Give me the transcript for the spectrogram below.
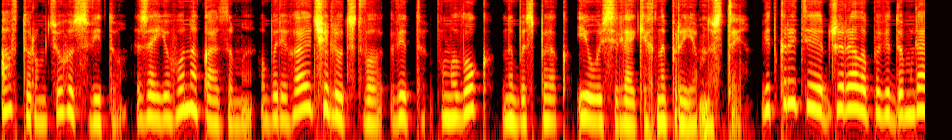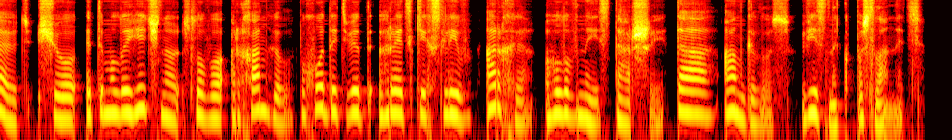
автором цього світу, за його наказами, оберігаючи людство від помилок, небезпек і усіляких неприємностей. Відкриті джерела повідомляють, що етимологічно слово архангел походить від грецьких слів архе головний старший та ангелос вісник посланець.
